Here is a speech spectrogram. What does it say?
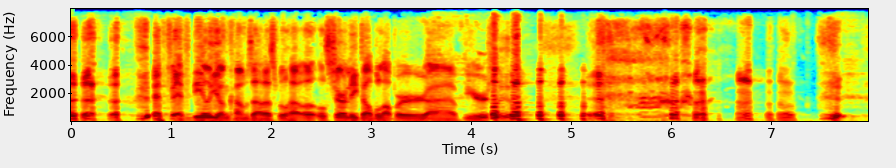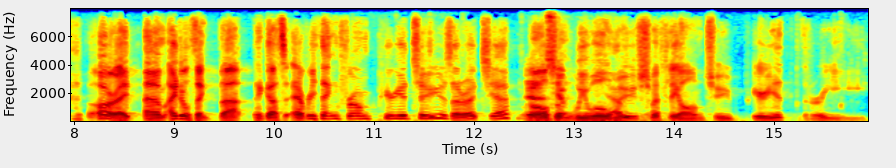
if, if Neil Young comes at us, we'll, have, we'll surely double up our uh, viewers. All right. Um, I don't think that. I think that's everything from period two. Is that right? Yeah. It is, awesome. yep. We will Yep. move swiftly on to period three.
